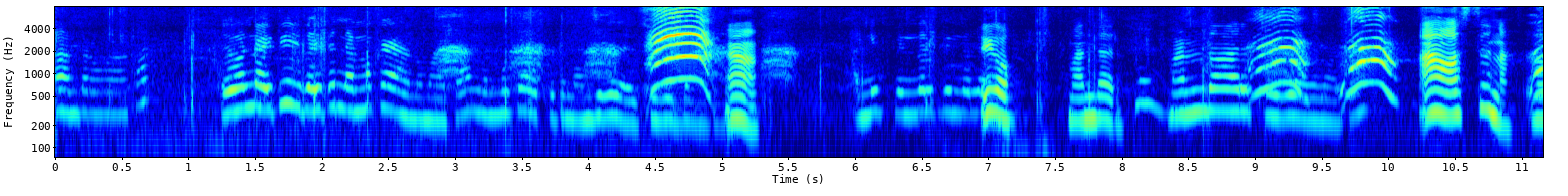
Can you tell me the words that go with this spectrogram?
దాని తర్వాత ఏమండి అయితే ఇదైతే నిమ్మకాయ అన్నమాట. నిమ్మకాయ ఒకటి మంచిగా తెలుసు అన్ని పిందెలు పిందెలు ఇగో మందారు. మందార పువ్వు అనమాట వస్తున్నా ఆ.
